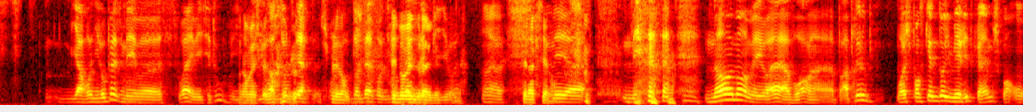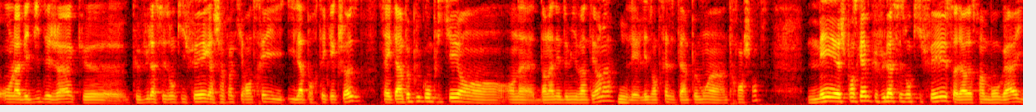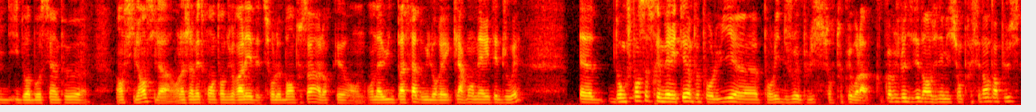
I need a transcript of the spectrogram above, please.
Il y a Ronny Lopez, mais euh, ouais, mais c'est tout. Il, non, mais je plaisante. Dolberg, je, je C'est une mauvaise blague. Ouais. Ouais, C'est la fièvre. Mais, mais non, non, mais ouais, à voir. Après, le, moi, je pense qu'Endo, il mérite quand même. Je pense, on, l'avait dit déjà que, que vu la saison qu'il fait, qu'à chaque fois qu'il rentrait, il, apportait quelque chose. Ça a été un peu plus compliqué en, en dans l'année 2021. Là. Mm. Les, les, entrées étaient un peu moins tranchantes. Mais je pense quand même que vu la saison qu'il fait, ça a l'air d'être un bon gars. Il, il, doit bosser un peu euh, en silence. Il a, on l'a jamais trop entendu râler d'être sur le banc, tout ça, alors qu'on on a eu une passade où il aurait clairement mérité de jouer. Euh, donc je pense que ça serait mérité un peu pour lui, euh, pour lui de jouer plus. Surtout que voilà, comme je le disais dans une émission précédente en plus,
